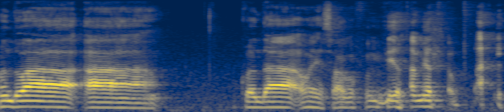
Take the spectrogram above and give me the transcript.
Quando a. a quando a. Olha, essa água foi ver lá, me atrapalha.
